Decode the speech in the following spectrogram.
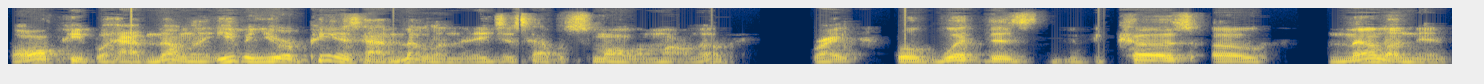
All people have melanin. Even Europeans have melanin. They just have a small amount of it, right? But what does, because of melanin,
